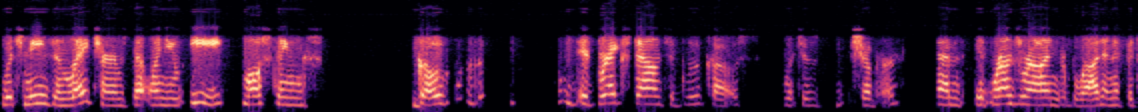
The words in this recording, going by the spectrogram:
which means in lay terms that when you eat, most things go it breaks down to glucose, which is sugar, and it runs around in your blood and if it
